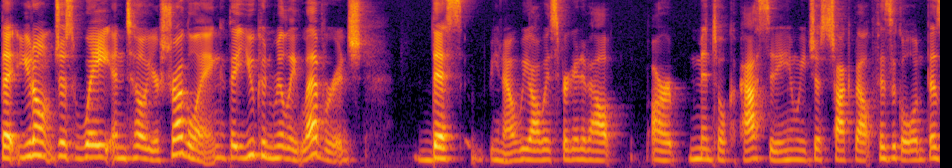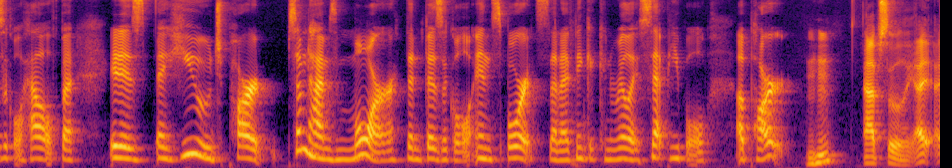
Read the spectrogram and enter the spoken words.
that you don't just wait until you're struggling that you can really leverage this you know we always forget about our mental capacity and we just talk about physical and physical health but it is a huge part sometimes more than physical in sports that i think it can really set people apart hmm Absolutely. I, I,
